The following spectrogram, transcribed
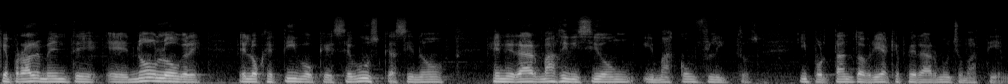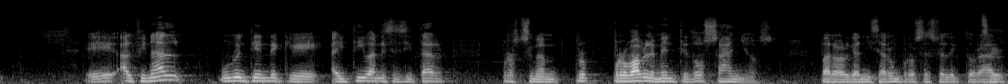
que probablemente eh, no logre el objetivo que se busca, sino generar más división y más conflictos, y por tanto habría que esperar mucho más tiempo. Eh, al final, uno entiende que Haití va a necesitar probablemente dos años para organizar un proceso electoral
